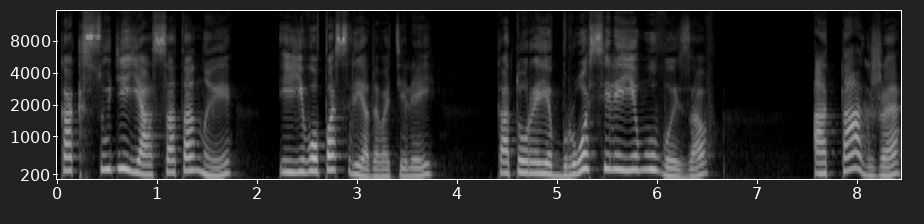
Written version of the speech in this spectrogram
как судья сатаны и его последователей, которые бросили ему вызов, а также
